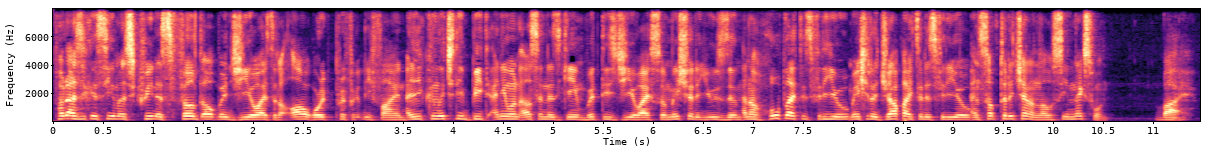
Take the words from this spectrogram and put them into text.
But as you can see my screen is filled up with GUIs that all work perfectly fine. And you can literally beat anyone else in this game with these GUIs so make sure to use them. And I hope you like this video. Make sure to drop a like to this video and sub to the channel. I will see you next one. Bye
